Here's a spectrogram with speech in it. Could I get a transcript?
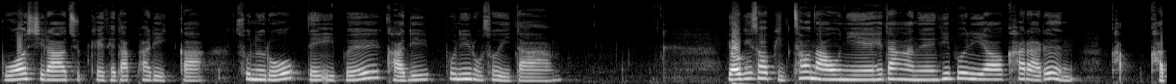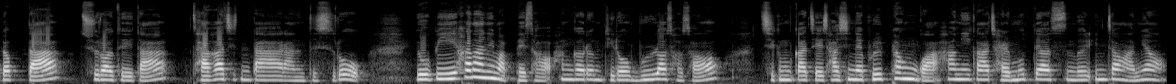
무엇이라 주께 대답하리이까 손으로 내 입을 가릴 뿐이로소이다. 여기서 비쳐나오니에 해당하는 히브리어 카랄은 가, 가볍다, 줄어들다, 작아진다 라는 뜻으로 욥이 하나님 앞에서 한 걸음 뒤로 물러서서 지금까지 자신의 불평과 항의가 잘못되었음을 인정하며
